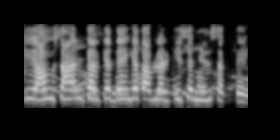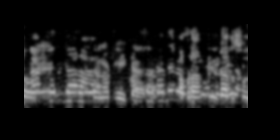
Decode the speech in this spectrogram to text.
कि हम साइन करके देंगे तो आप लड़की से मिल सकते हो। चलो ठीक है। दसो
